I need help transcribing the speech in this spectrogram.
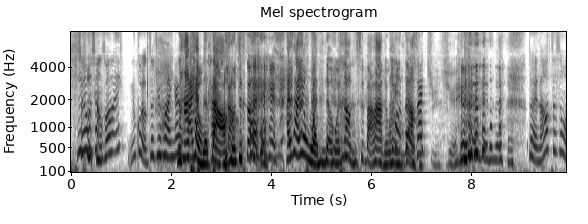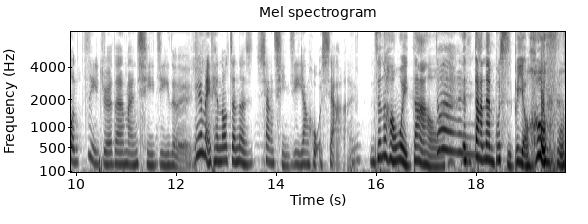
所以我想说，哎、欸，如果有这句话，应该是他，他看得到，对，还是他用闻的闻到你吃麻辣的味道，我在咀嚼，对。对对，对。然后这是我自己觉得蛮奇迹的，因为每天都真的像奇迹一样活下来。你真的好伟大哦！对，大难不死必有后福，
